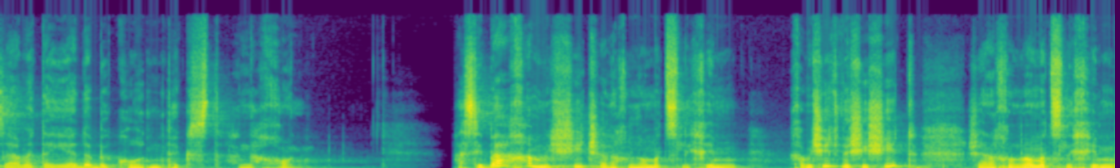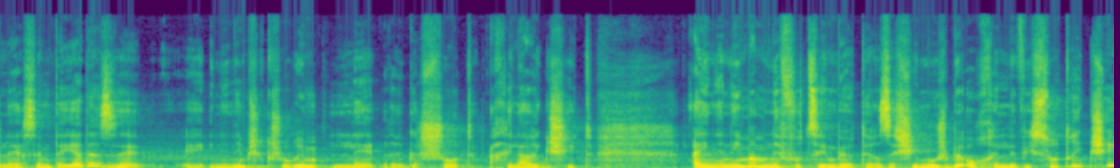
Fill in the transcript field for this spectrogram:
שם את הידע בקונטקסט הנכון. הסיבה החמישית שאנחנו לא מצליחים, חמישית ושישית, שאנחנו לא מצליחים ליישם את הידע זה אה, עניינים שקשורים לרגשות, אכילה רגשית. העניינים הנפוצים ביותר זה שימוש באוכל לוויסות רגשי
